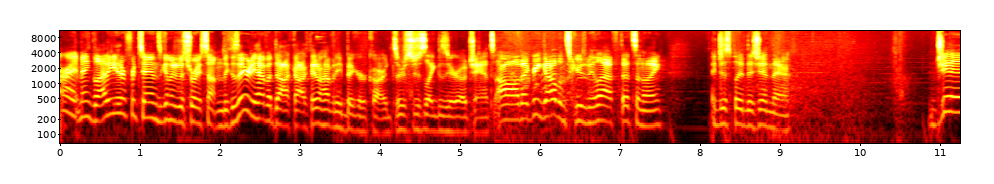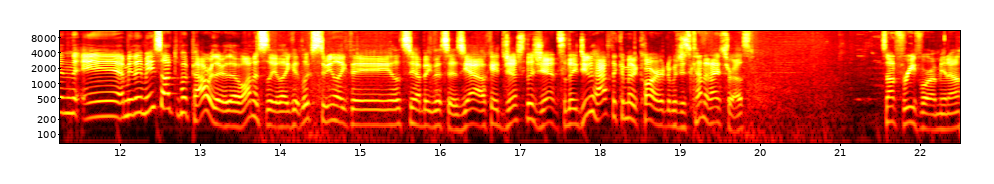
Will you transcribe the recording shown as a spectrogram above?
Alright man, Gladiator for 10 is going to destroy something because they already have a Doc Ock. They don't have any bigger cards. There's just like zero chance. Oh, that Green Goblin screws me left. That's annoying. I just played the Jin there. Jin and I mean they may still have to put power there though honestly like it looks to me like they let's see how big this is yeah okay just the Jin so they do have to commit a card which is kind of nice for us it's not free for them you know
